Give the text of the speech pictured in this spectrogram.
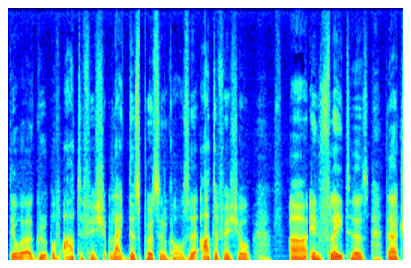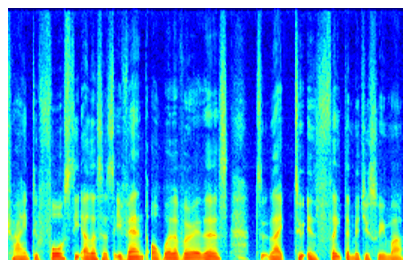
there were a group of artificial, like this person calls it, artificial uh, inflators that are trying to force the LSS event or whatever it is, to like to inflate the Mijusuima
